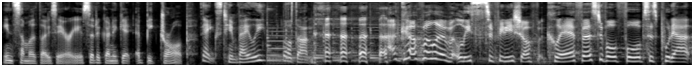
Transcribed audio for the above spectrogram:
in some of those areas that are going to get a big drop. Thanks, Tim Bailey. Well done. a couple of lists to finish off, Claire. First of all, Forbes has put out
